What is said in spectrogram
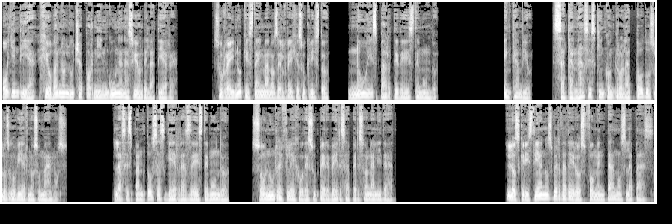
Hoy en día Jehová no lucha por ninguna nación de la tierra. Su reino, que está en manos del Rey Jesucristo, no es parte de este mundo. En cambio, Satanás es quien controla todos los gobiernos humanos. Las espantosas guerras de este mundo son un reflejo de su perversa personalidad. Los cristianos verdaderos fomentamos la paz.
